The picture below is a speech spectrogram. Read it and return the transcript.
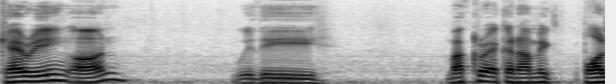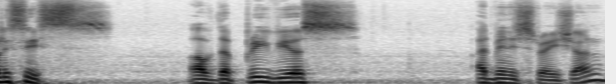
carrying on with the macroeconomic policies of the previous administration,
